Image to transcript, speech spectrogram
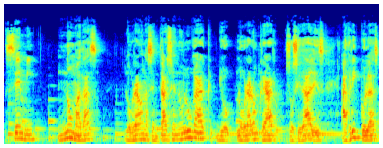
semi-nómadas, lograron asentarse en un lugar, lograron crear sociedades agrícolas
